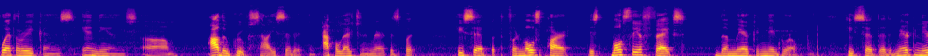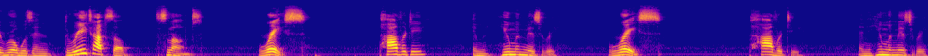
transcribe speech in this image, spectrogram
Puerto Ricans, Indians, um, other groups. How he said it, Appalachian Americans. But he said, but for the most part, this mostly affects the American Negro. He said that the American Negro was in three types of slums race, poverty, and human misery. Race, poverty, and human misery.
